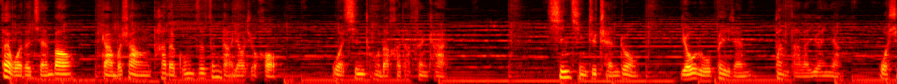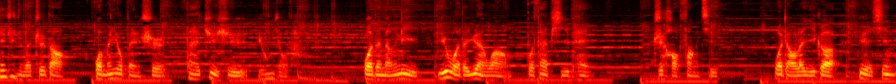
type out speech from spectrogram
在我的钱包赶不上他的工资增长要求后，我心痛的和他分开。心情之沉重，犹如被人棒打了鸳鸯。我深深的知道，我没有本事再继续拥有它。我的能力与我的愿望不再匹配，只好放弃。我找了一个月薪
